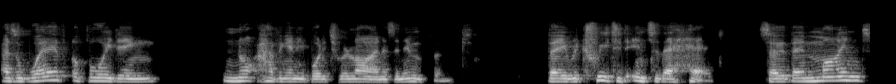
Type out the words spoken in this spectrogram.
as a way of avoiding not having anybody to rely on as an infant, they retreated into their head. So their mind,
